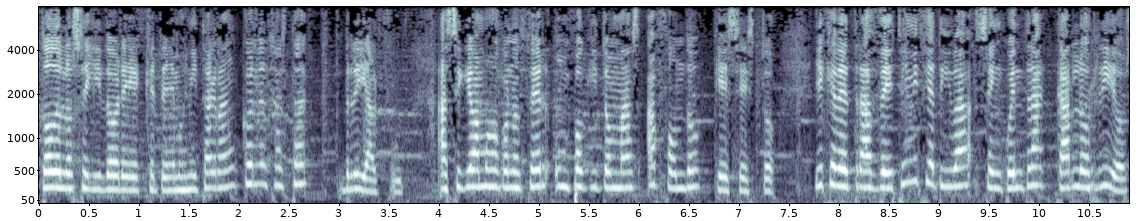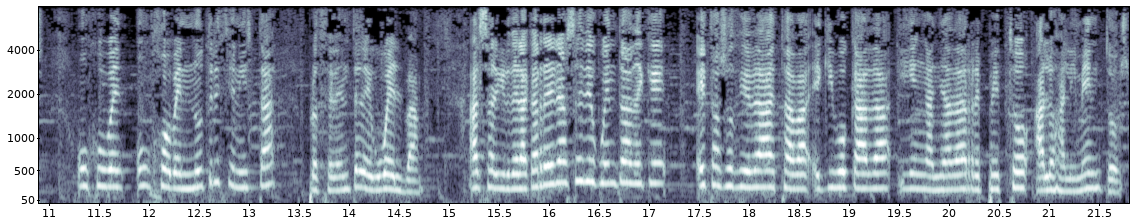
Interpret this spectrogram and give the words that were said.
todos los seguidores que tenemos en Instagram con el hashtag RealFood. Así que vamos a conocer un poquito más a fondo qué es esto. Y es que detrás de esta iniciativa se encuentra Carlos Ríos, un joven, un joven nutricionista procedente de Huelva. Al salir de la carrera se dio cuenta de que esta sociedad estaba equivocada y engañada respecto a los alimentos.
